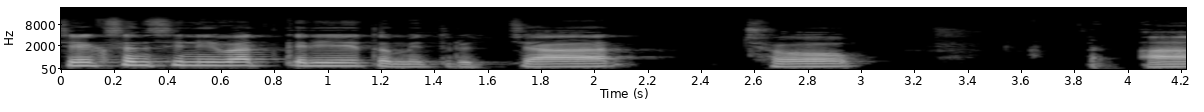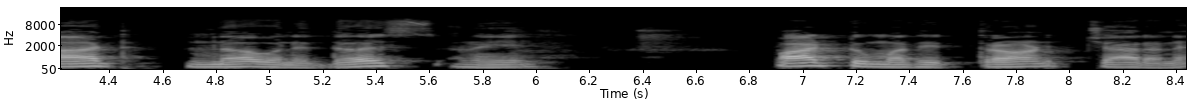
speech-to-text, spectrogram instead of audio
સેક્શન સીની વાત કરીએ તો મિત્રો ચાર, છ, આઠ, નવ અને દસ અને પાર્ટ ટુમાંથી ત્રણ, ચાર અને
